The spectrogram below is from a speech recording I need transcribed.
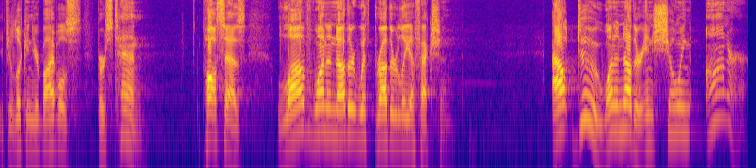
If you look in your Bibles, verse 10, Paul says, Love one another with brotherly affection. Outdo one another in showing honor.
